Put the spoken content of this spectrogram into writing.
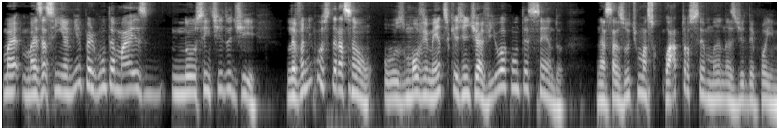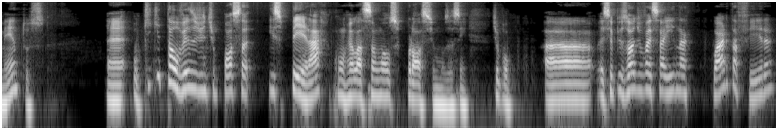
Mas, mas assim, a minha pergunta é mais no sentido de, levando em consideração os movimentos que a gente já viu acontecendo nessas últimas quatro semanas de depoimentos, é, o que, que talvez a gente possa esperar com relação aos próximos, assim. Tipo, uh, esse episódio vai sair na quarta-feira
